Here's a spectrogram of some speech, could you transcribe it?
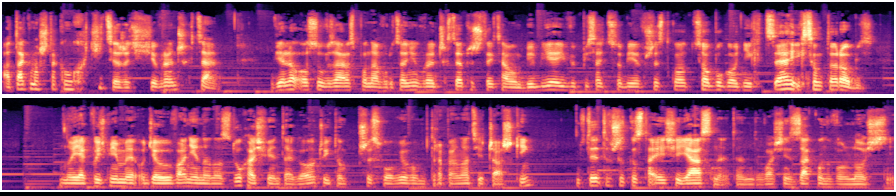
a tak masz taką chcicę, że ci się wręcz chce. Wiele osób zaraz po nawróceniu wręcz chce przeczytać całą Biblię i wypisać sobie wszystko, co Bóg od nich chce i chcą to robić. No jak weźmiemy oddziaływanie na nas Ducha Świętego, czyli tą przysłowiową trapanację czaszki, wtedy to wszystko staje się jasne, ten właśnie zakon wolności.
